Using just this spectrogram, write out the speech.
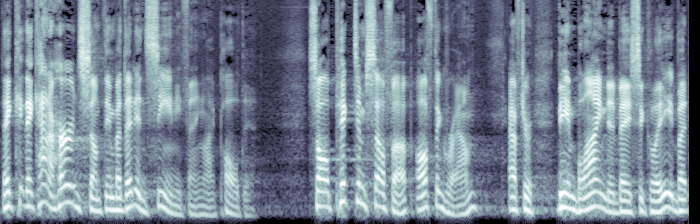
They, they kind of heard something, but they didn't see anything like Paul did. Saul picked himself up off the ground after being blinded, basically, but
